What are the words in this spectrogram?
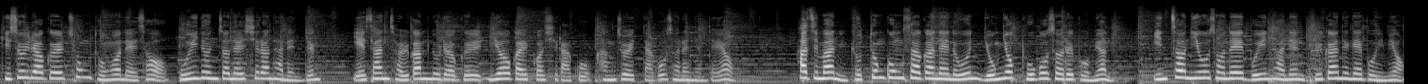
기술력을 총동원해서 무인운전을 실현하는 등 예산 절감 노력을 이어갈 것이라고 강조했다고 전했는데요. 하지만 교통공사가 내놓은 용역 보고서를 보면 인천 2호선의 무인화는 불가능해 보이며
